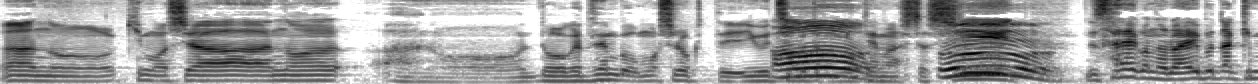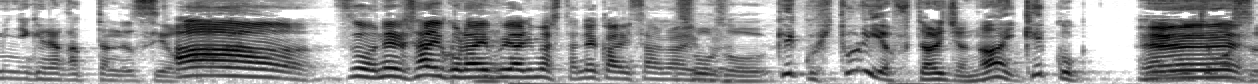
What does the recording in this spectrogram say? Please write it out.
あのキモシャのあの動画全部面白くて YouTube とか見てましたし、うん。で最後のライブだけ見に行けなかったんですよ。ああそうね最後ライブやりましたね解散ライブ。そうそう。結構一人や二人じゃない。結構見てます。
